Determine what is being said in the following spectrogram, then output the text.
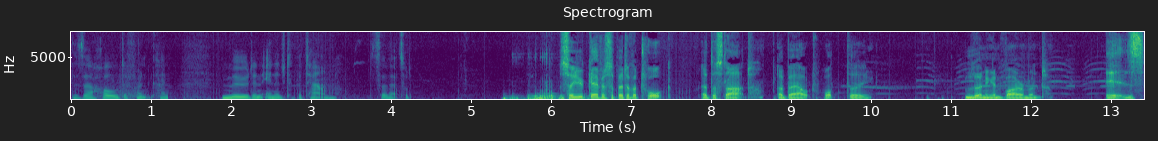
There's a whole different kind of mood and energy to the town. So that's what. So you gave us a bit of a talk at the start about what the learning environment is.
